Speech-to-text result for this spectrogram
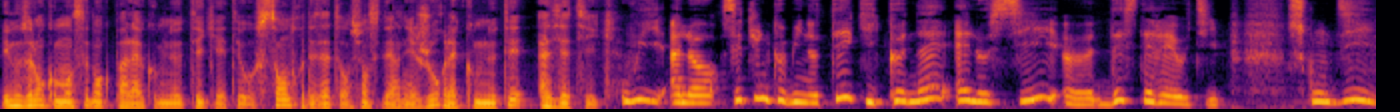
Et nous allons commencer donc par la communauté qui a été au centre des attentions ces derniers jours, la communauté asiatique. Oui, alors c'est une communauté qui connaît elle aussi euh, des stéréotypes. Ce qu'on dit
